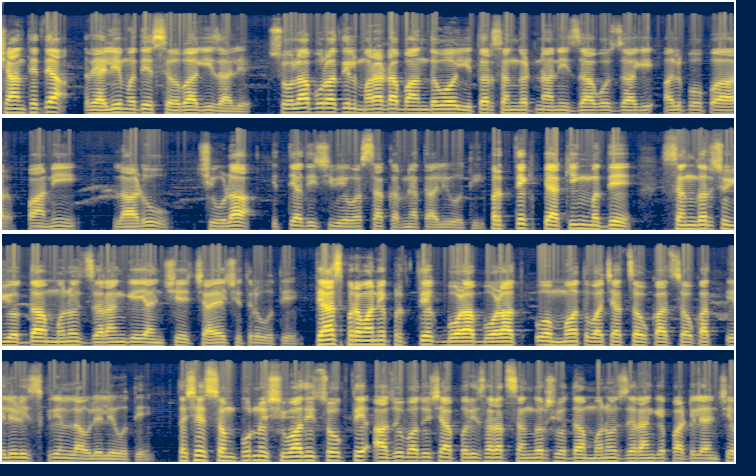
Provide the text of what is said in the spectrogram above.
शांतता रॅलीमध्ये सहभागी झाले. सोलापुरातील मराठा बांधव इतर संघटनांनी जागोजागी अल्पोपार पाणी लाडू चिवडा इत्यादीची व्यवस्था करण्यात आली होती. प्रत्येक पॅकिंगमध्ये संघर्ष योद्धा मनोज जरांगे यांचे छायाचित्र होते. त्याचप्रमाणे प्रत्येक बोळा बोळात व महत्त्वाच्या चौकात चौकात एल ई डी स्क्रीन लावलेले होते. तसेच संपूर्ण शिवाजी चौक ते आजूबाजूच्या परिसरात संघर्ष योद्धा मनोज जरांगे पाटील यांचे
